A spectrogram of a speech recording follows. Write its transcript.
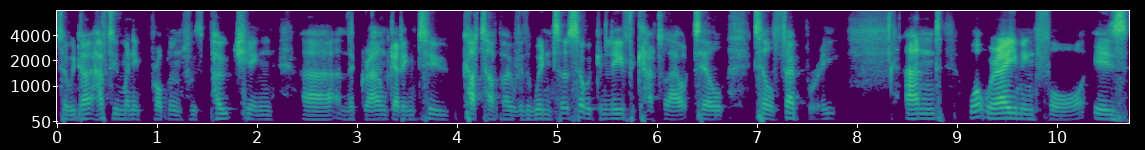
so we don't have too many problems with poaching uh, and the ground getting too cut up over the winter. So we can leave the cattle out till till February. And what we're aiming for is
